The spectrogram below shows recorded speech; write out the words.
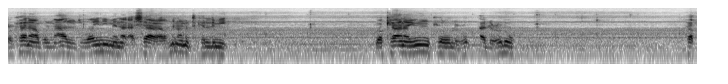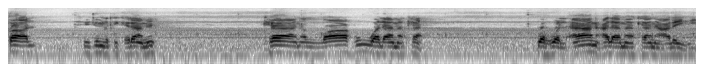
وكان أبو المعالي الجويني من الأشاعرة من المتكلمين. وكان ينكر الع- العلو. فقال في جملة كلامه كان الله ولا مكان وهو الآن على ما كان عليه.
